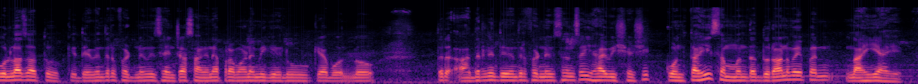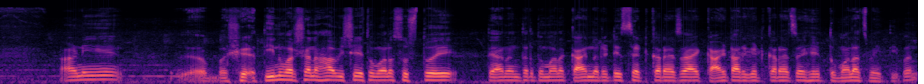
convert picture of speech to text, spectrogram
बोलला जातो की देवेंद्र फडणवीस यांच्या सांगण्याप्रमाणे मी गेलो किंवा बोललो तर आदरणीय देवेंद्र फडणवीसांचा ह्या विषयाशी कोणताही संबंध दुरान्वय पण नाही आहे. आणि ब- शे तीन वर्षांना हा विषय तुम्हाला सुचतो आहे त्यानंतर तुम्हाला काय नरेटिव्ह सेट करायचं आहे काय टार्गेट करायचं आहे हे तुम्हालाच माहिती पण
